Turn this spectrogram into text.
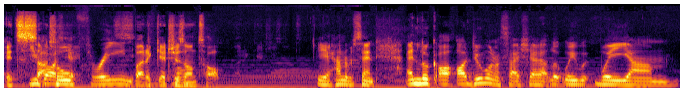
it's You subtle, three in- but it gets you on top. Yeah, hundred percent. And look, I, I do want to say shout out. Look, we we um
